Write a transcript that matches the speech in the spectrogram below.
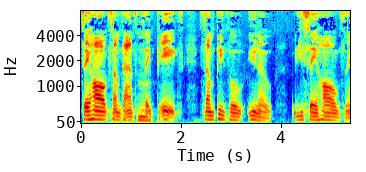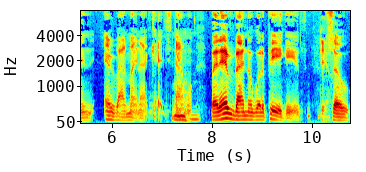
say hogs, sometimes I say pigs. Some people, you know, you say hogs, and everybody might not catch that one, but everybody know what a pig is. Yeah. So,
